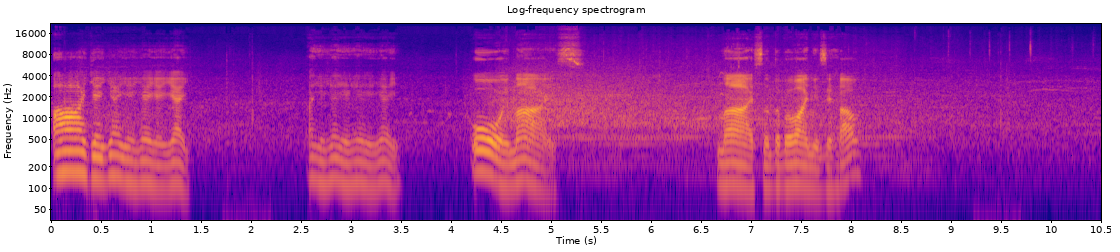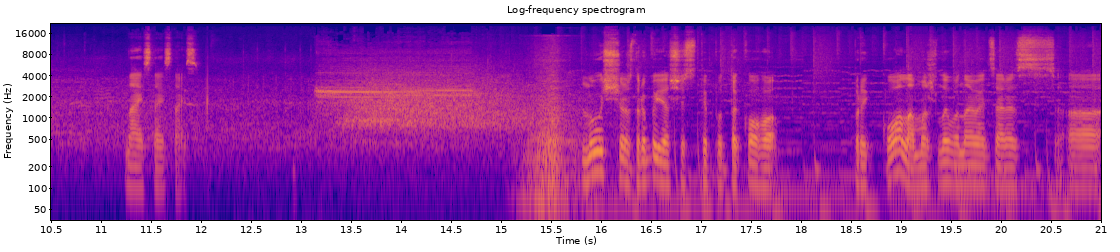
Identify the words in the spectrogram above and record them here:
Ай-яй-яй-яй-яй-яй. Ай-яй-яй-яй-яй-яй. Ой, найс. Найс, на добиванні зіграв. Найс, найс, найс. Ну що ж, зробив я щось типу такого прикола, можливо, навіть зараз. А,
